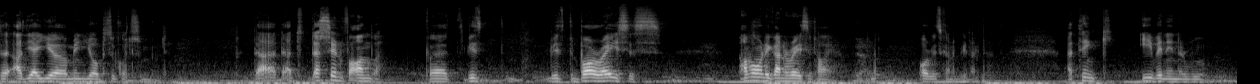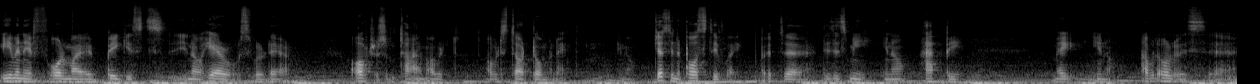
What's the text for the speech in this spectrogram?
at jeg gjør min jobb så godt som mulig. Det er, det er, det er synd for andre. For hvis, hvis the bar raises, I'm only gonna raise it higher. You know? Always gonna be like that. I think even in a room, even if all my biggest, you know, heroes were there, after some time I would, I would start dominating, you know, just in a positive way. But uh, this is me, you know, happy, make, you know, I will always uh,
